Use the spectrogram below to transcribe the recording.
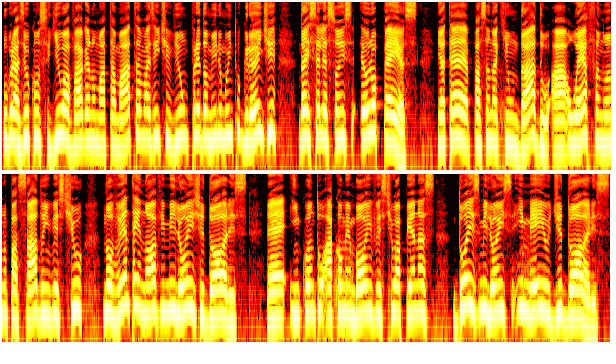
O Brasil conseguiu a vaga no mata-mata, mas a gente viu um predomínio muito grande das seleções europeias. E até passando aqui um dado, a UEFA no ano passado investiu 99 milhões de dólares, é, enquanto a Comembol investiu apenas 2 milhões e meio de dólares.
